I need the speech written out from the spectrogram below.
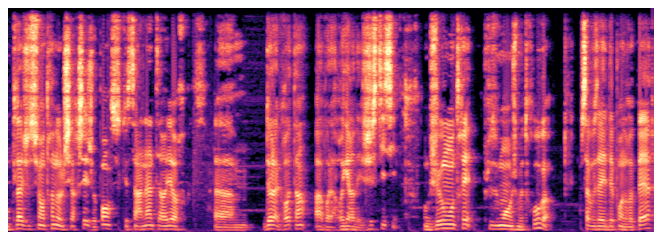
Donc là, je suis en train de le chercher. Je pense que c'est à l'intérieur euh, de la grotte. Hein. Ah voilà, regardez juste ici. Donc je vais vous montrer plus ou moins où je me trouve. Ça, vous avez des points de repère.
